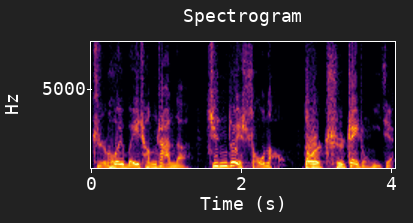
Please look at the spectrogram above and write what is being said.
指挥围城战的军队首脑，都是持这种意见。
